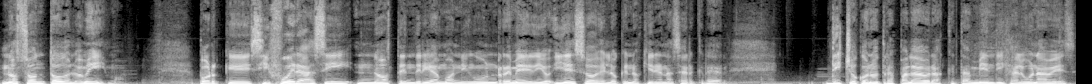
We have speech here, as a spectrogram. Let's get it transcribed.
No son todos lo mismo. Porque si fuera así, no tendríamos ningún remedio y eso es lo que nos quieren hacer creer. Dicho con otras palabras que también dije alguna vez,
